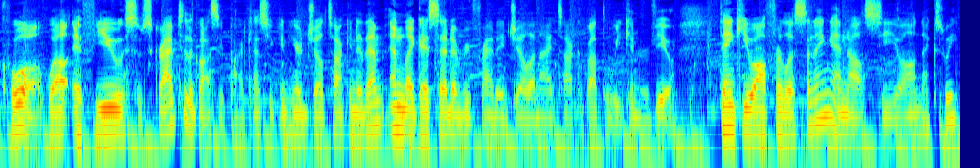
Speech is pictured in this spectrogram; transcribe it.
Cool. Well, if you subscribe to the Glossy podcast, you can hear Jill talking to them. And like I said, every Friday, Jill and I talk about the week in review. Thank you all for listening, and I'll see you all next week.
